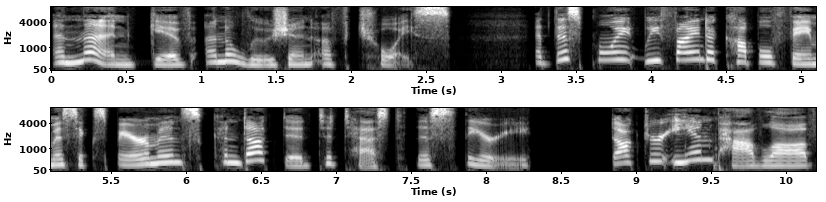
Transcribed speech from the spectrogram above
and then give an illusion of choice. At this point, we find a couple famous experiments conducted to test this theory. Dr. Ivan Pavlov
